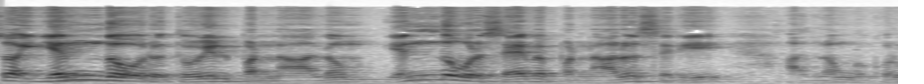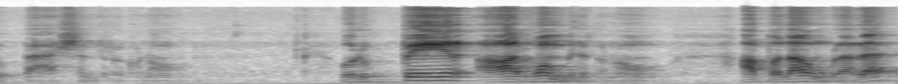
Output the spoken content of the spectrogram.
ஸோ எந்த ஒரு தொழில் பண்ணாலும் எந்த ஒரு சேவை பண்ணாலும் சரி அதில் உங்களுக்கு ஒரு பேஷன் இருக்கணும். ஒரு பேர் ஆர்வம் இருக்கணும். அப்போ தான் உங்களால்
